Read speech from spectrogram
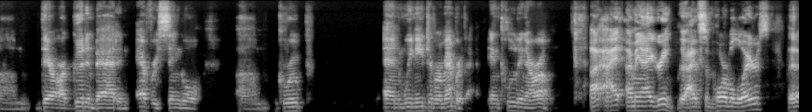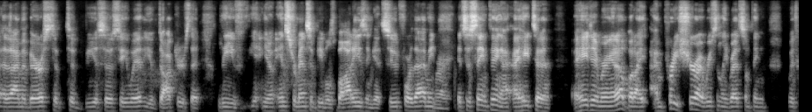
Um, there are good and bad in every single um, group, and we need to remember that, including our own. I, I, I mean, I agree. I have some horrible lawyers that, that, I'm embarrassed to, to be associated with. You have doctors that leave, you know, instruments in people's bodies and get sued for that. I mean, right. it's the same thing. I, I hate to I hate to bring it up, but I, I'm pretty sure I recently read something with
